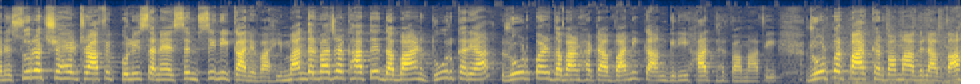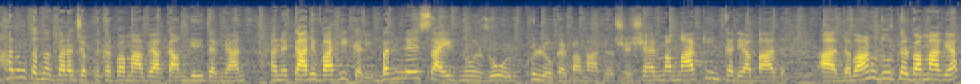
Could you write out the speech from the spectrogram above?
અને સુરત શહેર ટ્રાફિક પોલીસ અને એસએમસીની કાર્યવાહી. માન દરવાજા ખાતે દબાણ દૂર કર્યા, રોડ પર દબાણ હટાવવાની કામગીરી હાથ ધરવામાં આવી. રોડ પર પાર્ક કરવામાં આવેલા વાહનો તંત્ર દ્વારા જપ્ત કરવામાં આવ્યા. કામગીરી દરમિયાન અને કાર્યવાહી કરી બંને સાઈડનો રોડ ખુલ્લો કરવામાં આવ્યો છે. શહેરમાં માર્કિંગ કર્યા બાદ આ દબાણો દૂર કરવામાં આવ્યા.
